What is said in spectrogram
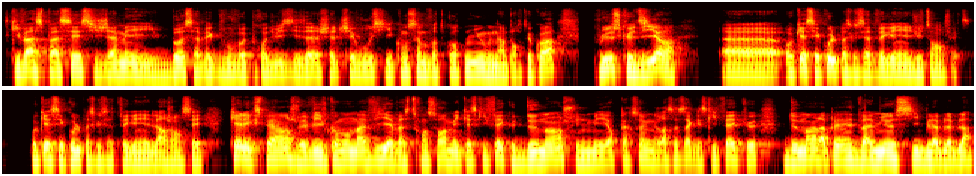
ce qui va se passer si jamais ils bossent avec vous votre produit, s'ils achètent chez vous, s'ils consomment votre contenu ou n'importe quoi, plus que dire euh, ok c'est cool parce que ça te fait gagner du temps en fait. Ok c'est cool parce que ça te fait gagner de l'argent. C'est quelle expérience je vais vivre, comment ma vie elle va se transformer, qu'est-ce qui fait que demain je suis une meilleure personne grâce à ça, qu'est-ce qui fait que demain la planète va mieux si blablabla?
